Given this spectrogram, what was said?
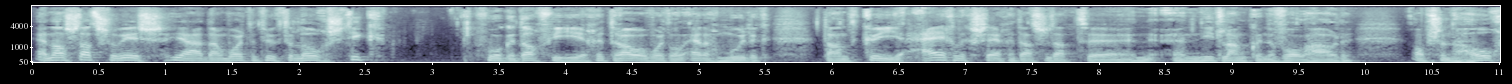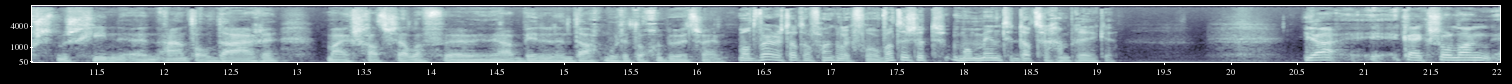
En als dat zo is, ja, dan wordt natuurlijk de logistiek voor Gaddafi getrouwen wordt wel erg moeilijk. Dan kun je eigenlijk zeggen dat ze dat uh, niet lang kunnen volhouden. Op zijn hoogst misschien een aantal dagen. Maar ik schat zelf, uh, ja, binnen een dag moet het toch gebeurd zijn. Want waar is dat afhankelijk voor? Wat is het moment dat ze gaan breken? Ja, eh, kijk, zolang uh,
